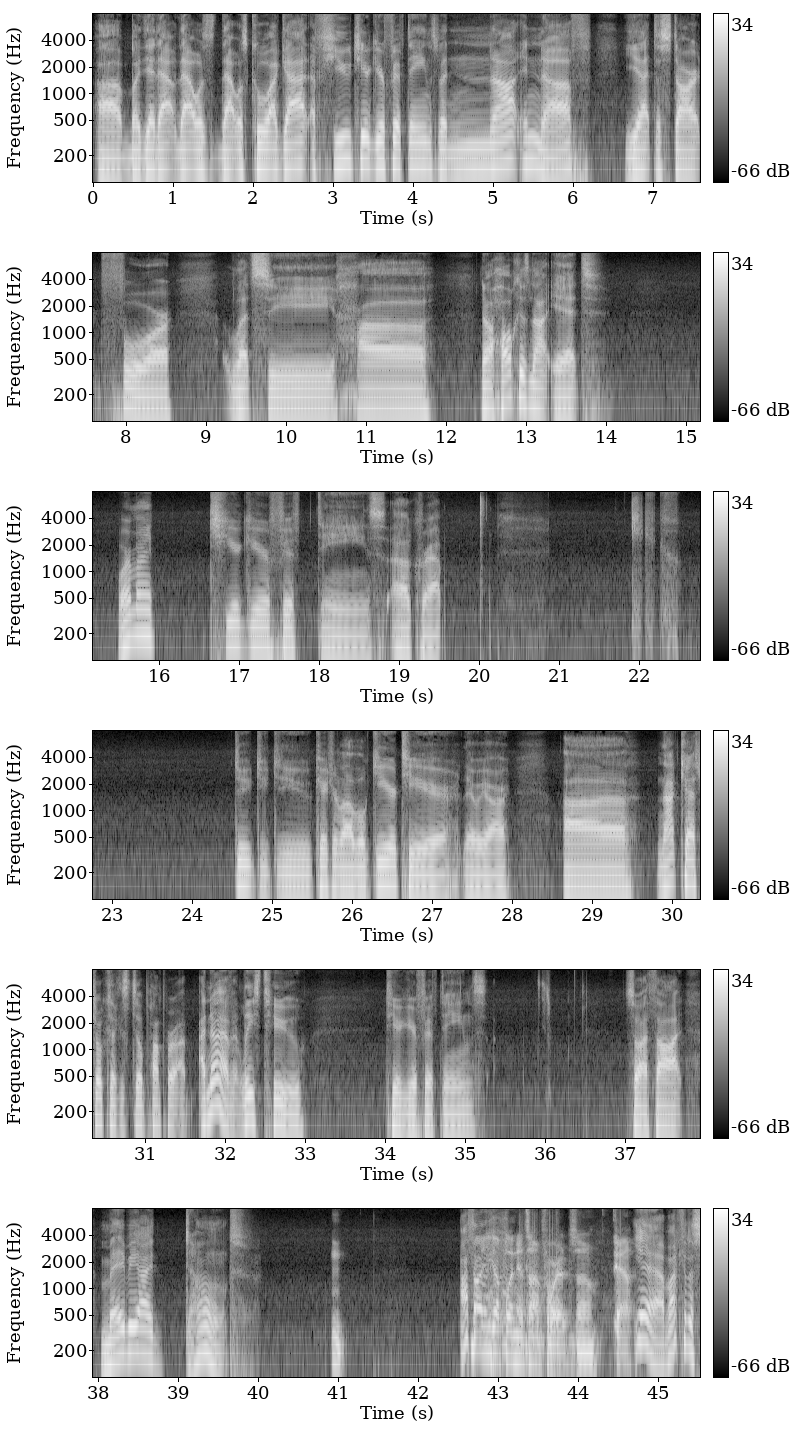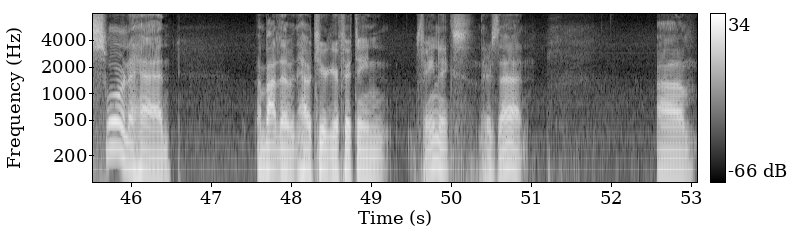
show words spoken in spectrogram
Uh, but yeah, that that was that was cool. I got a few tier gear 15s, but not enough yet to start for. Let's see. Uh, no, Hulk is not it. Where are my tier gear 15s? Oh crap. Do do do character level gear tier. There we are. Uh, not Kestrel because I can still pump her up. I know I have at least two tier gear 15s. So I thought maybe I don't. I No, thought you got plenty of time for it. So Yeah. yeah, but I could have sworn I had. I'm about to have a tier gear 15 Phoenix. There's that. Um.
